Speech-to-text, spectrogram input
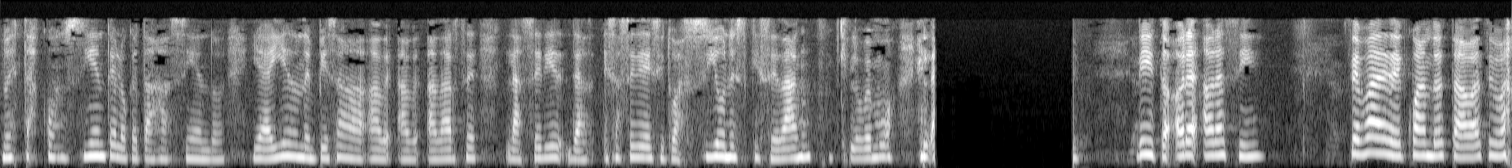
no estás consciente de lo que estás haciendo y ahí es donde empieza a, darse la serie, esa serie de situaciones que se dan, que lo vemos en la... Listo, ahora, ahora sí. Se va desde cuándo estaba, se va.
